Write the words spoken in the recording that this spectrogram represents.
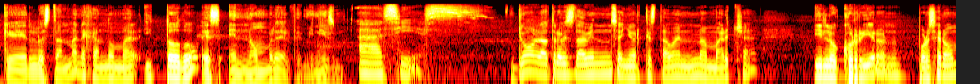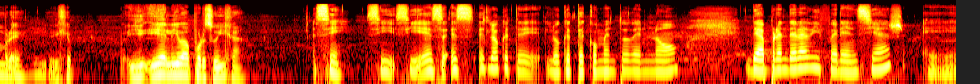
que lo están manejando mal y todo es en nombre del feminismo. Así es. Yo la otra vez estaba viendo un señor que estaba en una marcha y lo corrieron por ser hombre. Y dije, y, y él iba por su hija. Sí, sí, sí, es, es, es lo que te, lo que te comento de no, de aprender a diferenciar eh,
